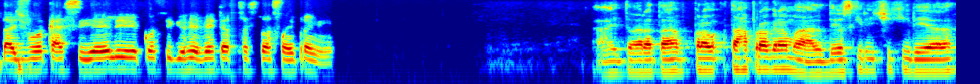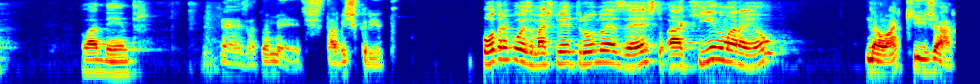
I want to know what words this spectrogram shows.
da advocacia, ele conseguiu reverter essa situação aí pra mim. Ah, então era tava, tava programado. Deus queria te queria lá dentro. É, exatamente. Estava escrito. Outra coisa, mas tu entrou no exército aqui no Maranhão? Não, aqui já.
